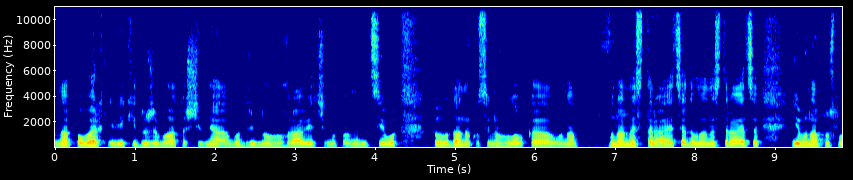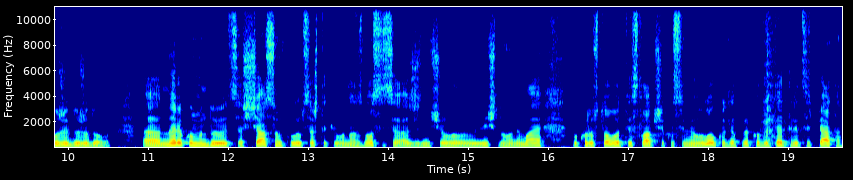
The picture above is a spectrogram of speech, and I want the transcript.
на поверхні, в якій дуже багато щебня або дрібного гравія чи, напевно, відсіву, то дана косильна головка вона, вона не стирається, де вона не стирається, і вона прослужить дуже довго. Е, Не рекомендується з часом, коли все ж таки вона зноситься, адже нічого вічного немає, використовувати слабші косильну головку, для прикладу Т-35,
